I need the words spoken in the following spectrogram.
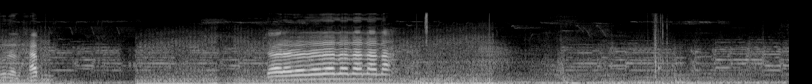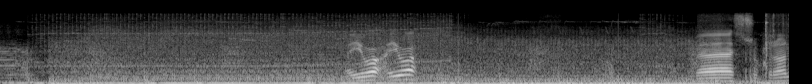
لولا الحبل. لا لا لا لا لا لا لا لا. أيوه أيوه. بس شكرا.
